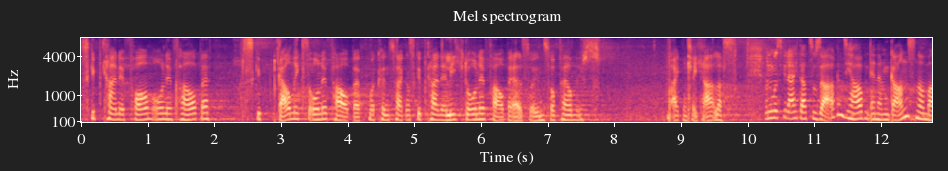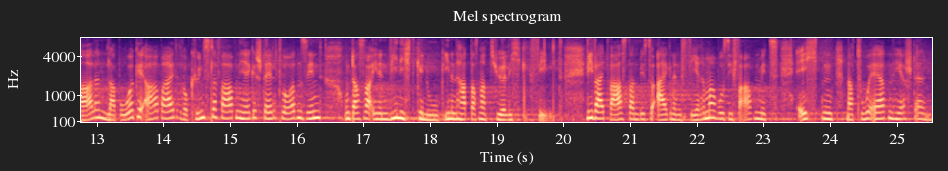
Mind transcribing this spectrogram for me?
Es gibt keine Form ohne Farbe. Es gibt gar nichts ohne Farbe. Man könnte sagen, es gibt keine Licht ohne Farbe. Also insofern ist es eigentlich alles. Man muss vielleicht dazu sagen, Sie haben in einem ganz normalen Labor gearbeitet, wo Künstlerfarben hergestellt worden sind und das war Ihnen wie nicht genug. Ihnen hat das natürlich gefehlt. Wie weit war es dann bis zur eigenen Firma, wo Sie Farben mit echten Naturerden herstellen?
